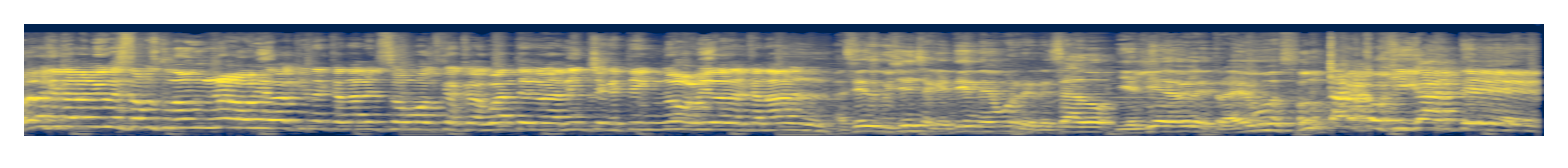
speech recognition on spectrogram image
Hola, ¿qué tal amigos? Estamos con un nuevo video aquí en el canal Somos Cacahuate, Negadín Chaquetín, nuevo video del canal. Así es, Guchincha, que tiene, hemos regresado y el día de hoy le traemos. ¡Un taco gigante!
